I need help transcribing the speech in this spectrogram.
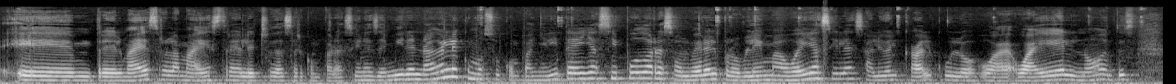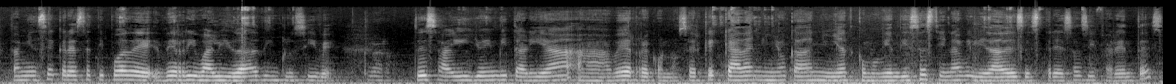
eh, entre el maestro, la maestra, el hecho de hacer comparaciones de, miren, háganle como su compañerita, ella sí pudo resolver el problema o ella sí le salió el cálculo o a, él, ¿no? Entonces también se crea este tipo de, rivalidad inclusive. Claro. Entonces ahí yo invitaría a ver, reconocer que cada niño, cada niña, como bien dices, tiene habilidades, destrezas diferentes,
